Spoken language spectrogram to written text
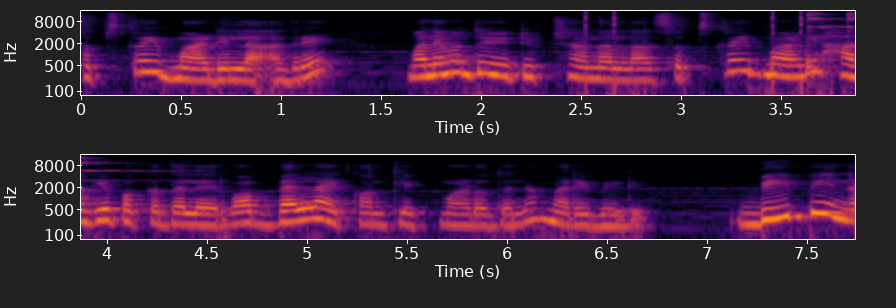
ಸಬ್ಸ್ಕ್ರೈಬ್ ಮಾಡಿಲ್ಲ ಆದರೆ ಮನೆಮದ್ದು ಯೂಟ್ಯೂಬ್ ಚಾನಲ್ನ ಸಬ್ಸ್ಕ್ರೈಬ್ ಮಾಡಿ ಹಾಗೆ ಪಕ್ಕದಲ್ಲೇ ಇರುವ ಬೆಲ್ ಐಕಾನ್ ಕ್ಲಿಕ್ ಮಾಡೋದನ್ನು ಮರಿಬೇಡಿ. ಬಿ ಪಿನ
